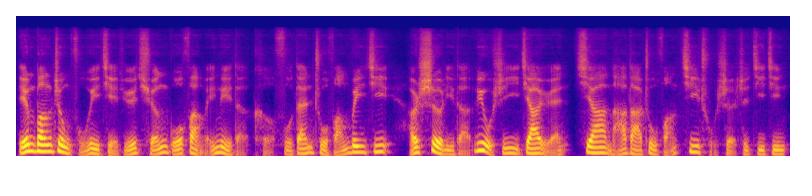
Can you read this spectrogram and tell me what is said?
联邦政府为解决全国范围内的可负担住房危机而设立的六十亿加元加拿大住房基础设施基金，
